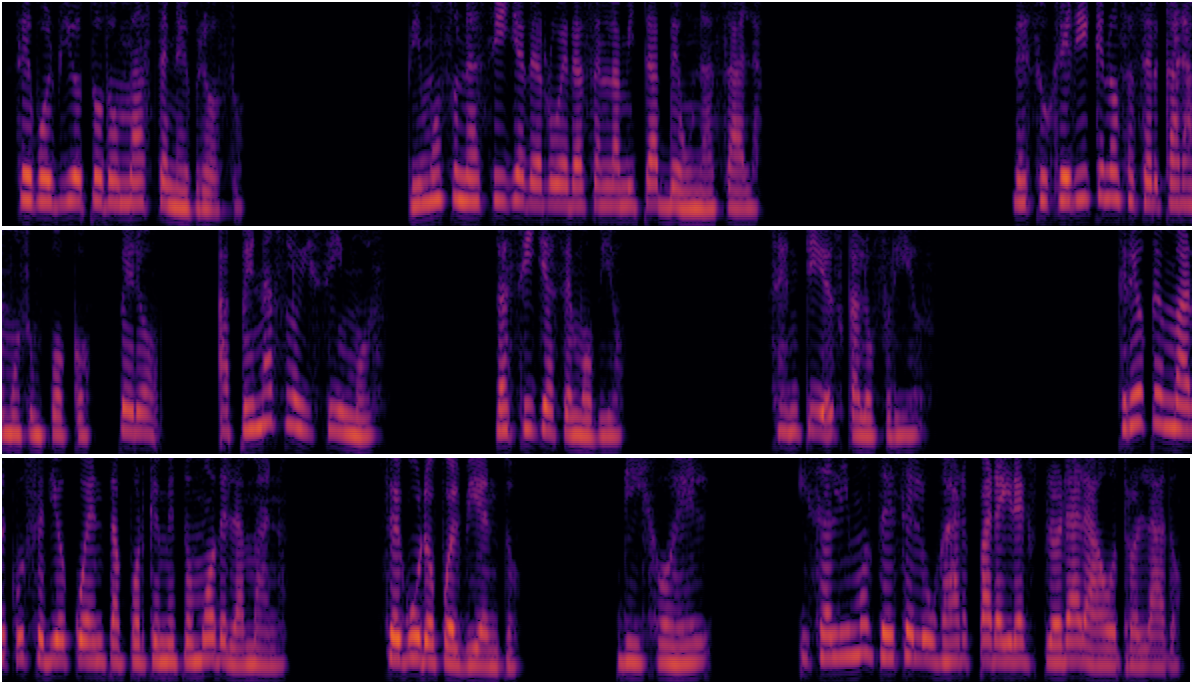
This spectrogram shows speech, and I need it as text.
se volvió todo más tenebroso. Vimos una silla de ruedas en la mitad de una sala. Le sugerí que nos acercáramos un poco, pero Apenas lo hicimos, la silla se movió. Sentí escalofríos. Creo que Marcus se dio cuenta porque me tomó de la mano. Seguro fue el viento, dijo él, y salimos de ese lugar para ir a explorar a otro lado.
